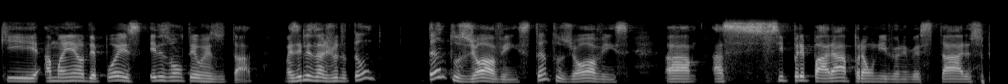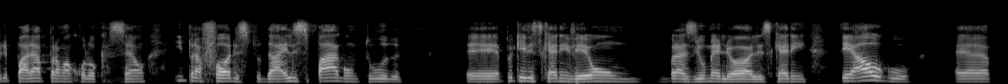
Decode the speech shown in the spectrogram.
que amanhã ou depois eles vão ter o um resultado, mas eles ajudam tanto, tantos jovens, tantos jovens a, a se preparar para um nível universitário, se preparar para uma colocação, ir para fora estudar, eles pagam tudo, é, porque eles querem ver um Brasil melhor, eles querem ter algo é,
